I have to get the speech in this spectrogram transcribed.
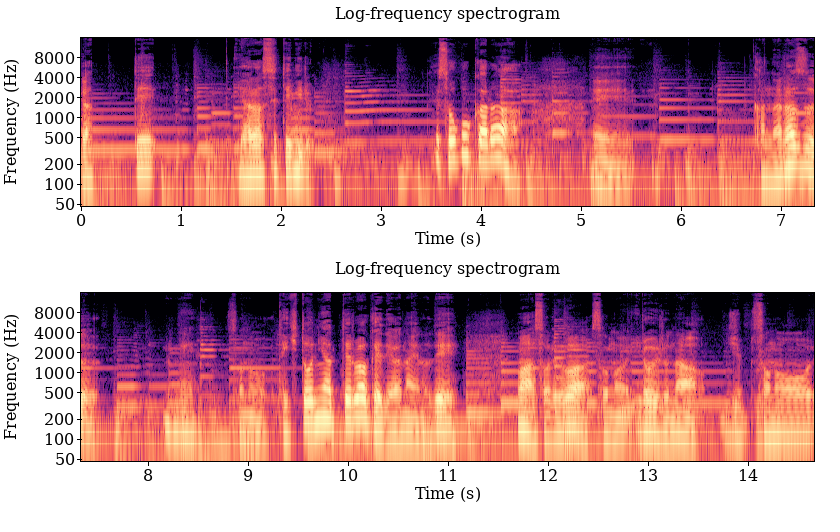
やってやらせてみる。でそこから、えー、必ずねその適当にやってるわけではないのでまあそれはそのいろいろなその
